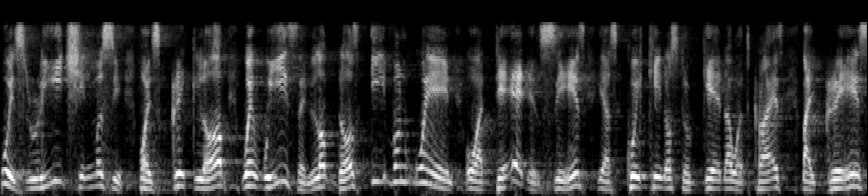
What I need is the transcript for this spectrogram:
who is rich in mercy for his great love when we the loved us even when we are dead in sins he has quickened us together with Christ by grace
